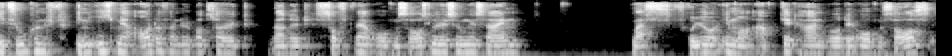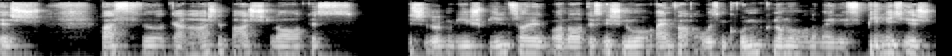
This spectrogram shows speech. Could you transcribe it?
Die Zukunft, bin ich mir auch davon überzeugt, wird Software Open Source Lösungen sein. Was früher immer abgetan wurde, Open Source, ist was für Garagebastler, das ist irgendwie Spielzeug oder das ist nur einfach aus dem Grund genommen worden, weil es billig ist.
